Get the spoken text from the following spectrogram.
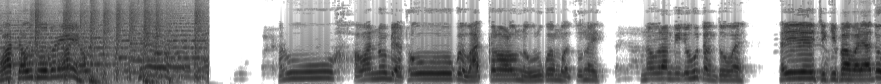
વાત ચૌદ ઓગણી હારું હવાનો બેઠો કોઈ વાત કરવા વાળું નવરું કોઈ મળતું નહીં. નવરા બીજું શું ધંધો હોય? હે ચીકીપા વાળ્યા તો.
